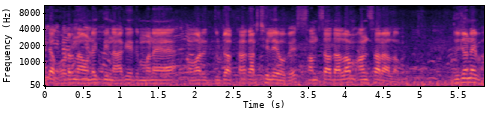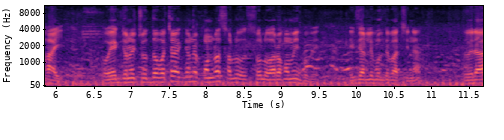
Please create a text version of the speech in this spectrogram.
এটা ঘটনা অনেক দিন আগে মানে আমার দুটো কাকার ছেলে হবে, শামসাদ আলম, আনসার আলম। দুজনে ভাই। ও একজনের চোদ্দ বছর, একজনের পনেরো, ষোলো ষোলো ওরকমই হবে। এক্স্যাক্টলি বলতে পারছি না। তো এরা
